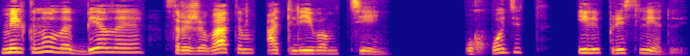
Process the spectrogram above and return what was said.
мелькнула белая с рыжеватым отливом тень. Уходит или преследует?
